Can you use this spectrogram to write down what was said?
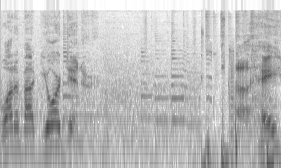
What about your dinner? Uh, hey?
